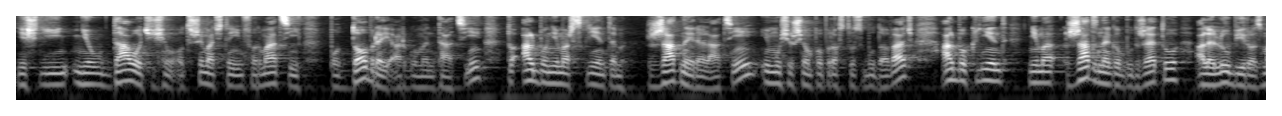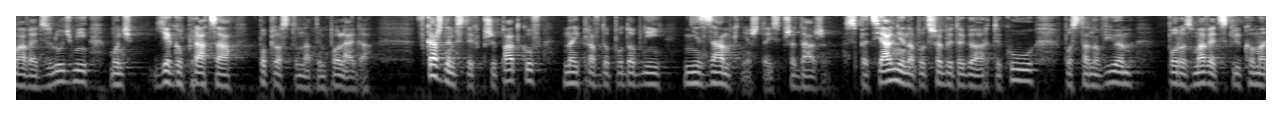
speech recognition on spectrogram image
Jeśli nie udało Ci się otrzymać tej informacji po dobrej argumentacji, to albo nie masz z klientem żadnej relacji i musisz ją po prostu zbudować, albo klient nie ma żadnego budżetu, ale lubi rozmawiać z ludźmi, bądź jego praca po prostu na tym polega. W każdym z tych przypadków najprawdopodobniej nie zamkniesz tej sprzedaży. Specjalnie na potrzeby tego artykułu postanowiłem porozmawiać z kilkoma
